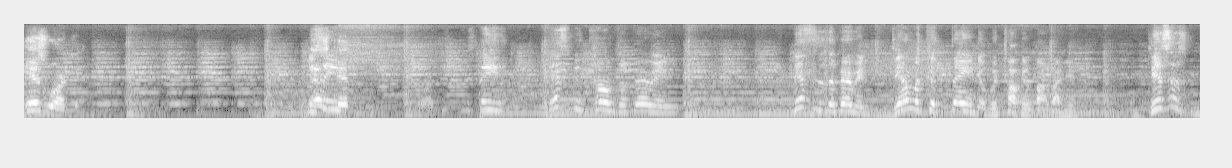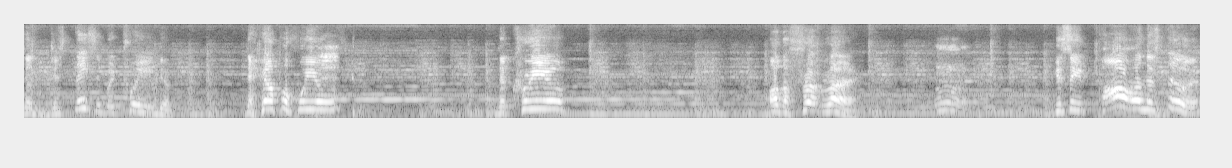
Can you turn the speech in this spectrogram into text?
His working. You see, you see, this becomes a very, this is a very delicate thing that we're talking about right here. This is the distinction between the, the helper wheel, the crib, or the front line. Mm. You see, Paul understood.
